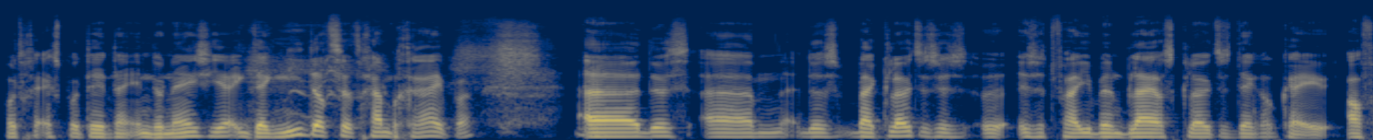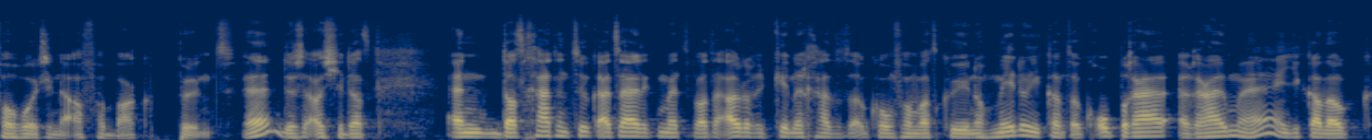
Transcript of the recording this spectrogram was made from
wordt geëxporteerd naar Indonesië. Ik denk niet dat ze het gaan begrijpen. Eh, dus, ehm, dus bij kleuters is, eh, is het vrij, je bent blij als kleuters denken, oké, afval hoort in de afvalbak, punt. Hè? Dus als je dat, en dat gaat natuurlijk uiteindelijk met wat oudere kinderen gaat het ook om van wat kun je nog meer doen. Je kan het ook opruimen hè? en je kan ook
